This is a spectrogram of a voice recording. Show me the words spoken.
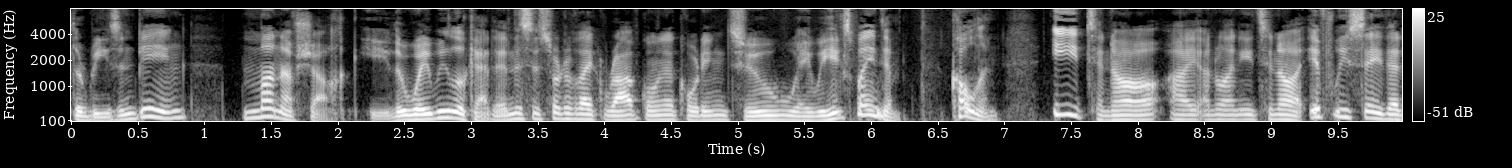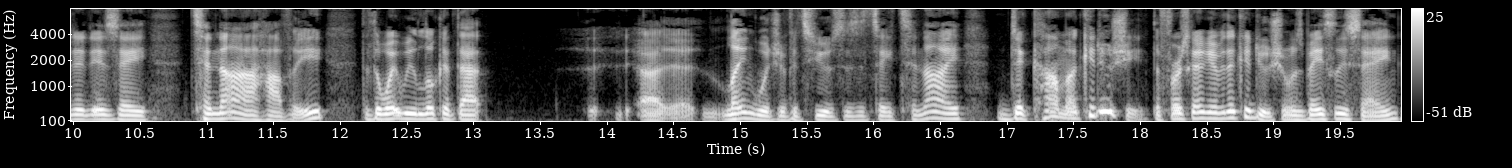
The reason being, manavshach. Either way we look at it. And this is sort of like Rav going according to way we explained him. Colon. Itana, I underline itana. If we say that it is a tana havi, that the way we look at that uh, language, if it's used, is it's a Tanai dekama kedushi. The first guy who gave the kedushin was basically saying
